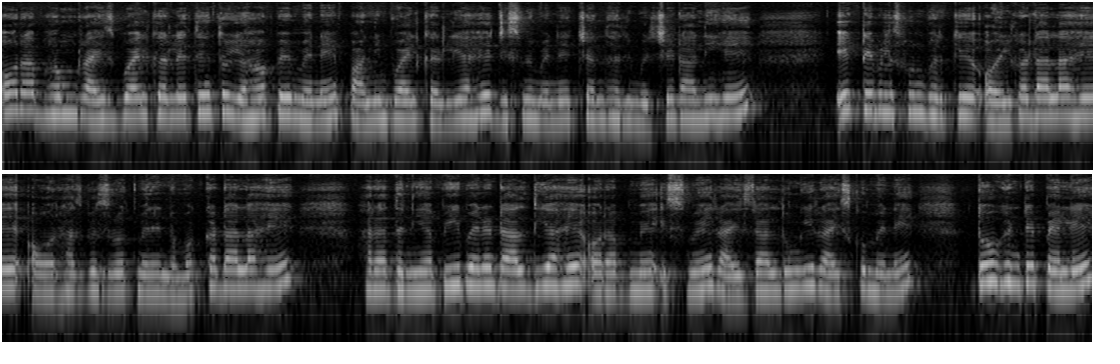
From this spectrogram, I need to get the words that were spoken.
और अब हम राइस बॉईल कर लेते हैं। तो यहाँ पे मैंने पानी बॉईल कर लिया है, जिसमें मैंने चंद हरी मिर्चें डाली हैं। एक टेबल स्पून भर के ऑयल का डाला है और हसब ज़रूरत मैंने नमक का डाला है। हरा धनिया भी मैंने डाल दिया है और अब मैं इसमें राइस डाल दूँगी। राइस को मैंने दो घंटे पहले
